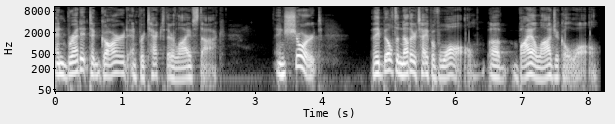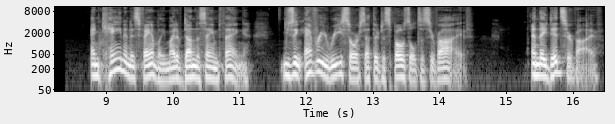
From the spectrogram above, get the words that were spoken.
and bred it to guard and protect their livestock. In short, they built another type of wall, a biological wall. And Cain and his family might have done the same thing, using every resource at their disposal to survive. And they did survive.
